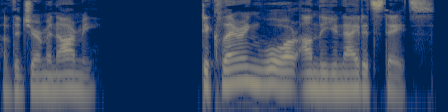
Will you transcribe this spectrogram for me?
of the German army. Declaring war on the United States.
